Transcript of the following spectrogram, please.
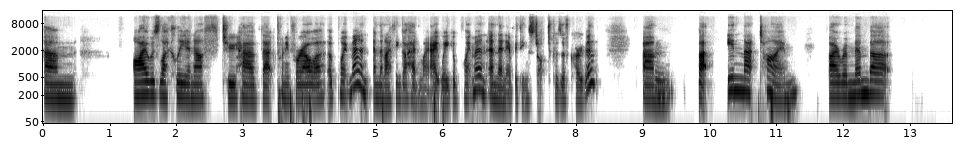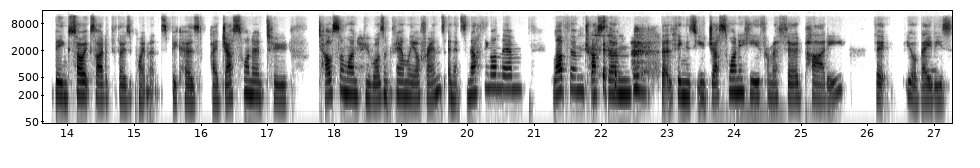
um i was luckily enough to have that 24 hour appointment and then i think i had my eight week appointment and then everything stopped because of covid um mm. But in that time i remember being so excited for those appointments because i just wanted to tell someone who wasn't family or friends, and it's nothing on them. Love them, trust them. but the thing is, you just want to hear from a third party that your baby's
